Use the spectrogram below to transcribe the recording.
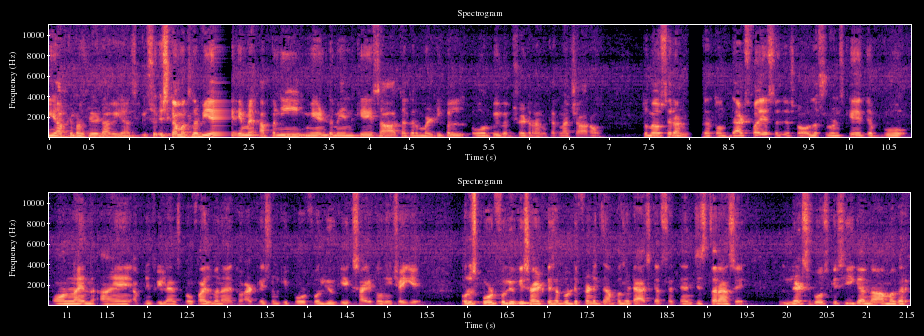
ये आपके पास डेट आ गई आज की। सो इसका मतलब ये है कि मैं अपनी मेन डोमेन के साथ अगर मल्टीपल और कोई वेबसाइट रन करना चाह रहा हूँ तो मैं उसे रन करता हूँ। That's why I suggest all the students के जब वो ऑनलाइन आए, अपनी फ्रीलांस प्रोफ़ाइल बनाए तो एटलीस्ट उनकी पोर्टफोलियो की एक साइट होनी चाहिए। और उस पोर्टफोलियो की साइट के साथ वो डिफरेंट एग्जाम्पल्स अटैच कर सकते हैं, जिस तरह से लेट सपोज़ किसी का नाम अगर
